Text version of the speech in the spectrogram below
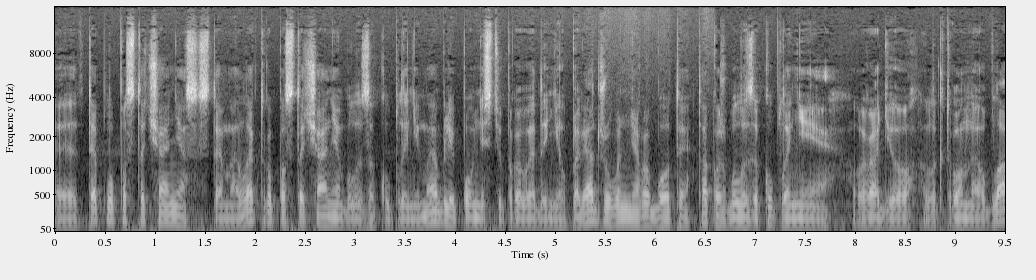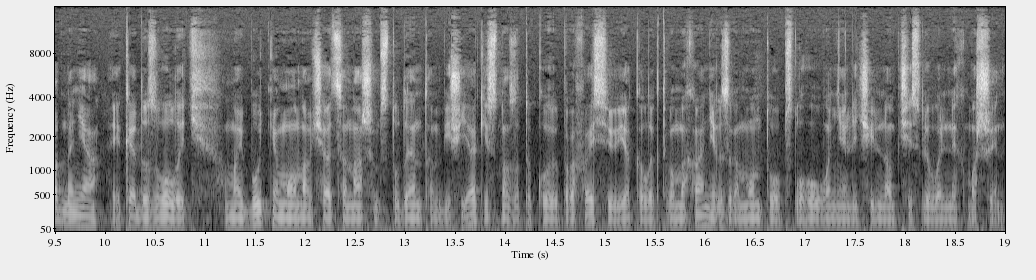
е, теплопостачання, системи електропостачання, були закуплені меблі, повністю проведені опоряджувальні роботи. Також були закуплені радіоелектронне обладнання, яке дозволить в майбутньому навчатися нашим студентам більш якісно за такою професією, як електромеханік з ремонту обслуговування лічильно-обчислювальних машин.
